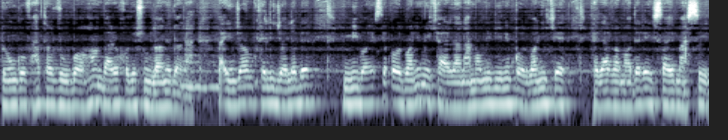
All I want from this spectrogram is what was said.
به اون گفت حتی روباهان برای خودشون لانه دارن. و اینجا هم خیلی جالبه میبایستی قربانی می‌کردن اما می‌بینیم قربانی که پدر و مادر عیسی مسیح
